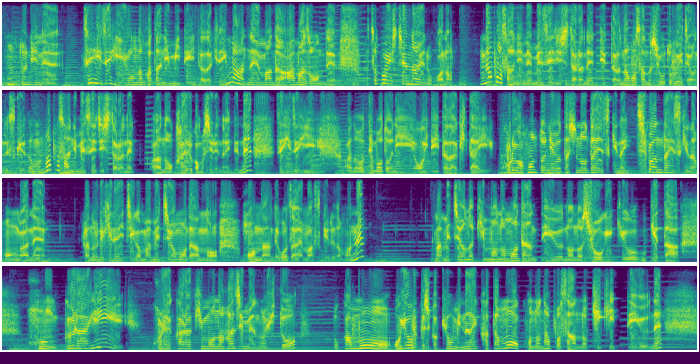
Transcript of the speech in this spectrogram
本当にね、ぜひぜひいろんな方に見ていただきたい。今ね、まだ Amazon で発売してないのかな。ナポさんにねメッセージしたらねって言ったらナポさんの仕事増えちゃうんですけれどもナポさんにメッセージしたらねあの買えるかもしれないんでねぜひぜひあの手元に置いていただきたいこれは本当に私の大好きな一番大好きな本がねあの歴代1位が豆千代モダンの本なんでございますけれどもね豆千代の着物モダンっていうのの衝撃を受けた本ぐらいこれから着物始めの人とかもお洋服しか興味ない方もこのナポさんの「危機」っていうね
